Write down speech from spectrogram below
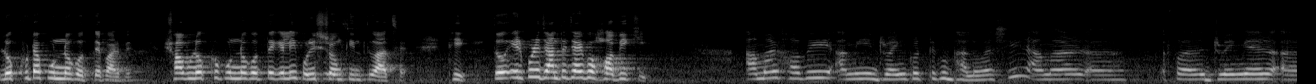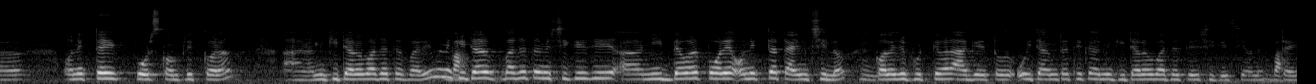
লক্ষ্যটা পূর্ণ করতে পারবে। সব লক্ষ্য পূর্ণ করতে গেলেই পরিশ্রম কিন্তু আছে। ঠিক। তো এরপরে জানতে চাইব হবি কি? আমার হবি আমি ড্রয়িং করতে খুব ভালোবাসি। আমার ড্রয়িংয়ের অনেকটাই কোর্স কমপ্লিট করা। আর আমি গিটারও বাজাতে পারি। মানে গিটার বাজাতে আমি শিখেছি নিট দেওয়ার পরে অনেকটা টাইম ছিল। কলেজে ভর্তি হওয়ার আগে। তো ওই টাইমটা থেকে আমি গিটারও বাজাতে শিখেছি অনেকটাই।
